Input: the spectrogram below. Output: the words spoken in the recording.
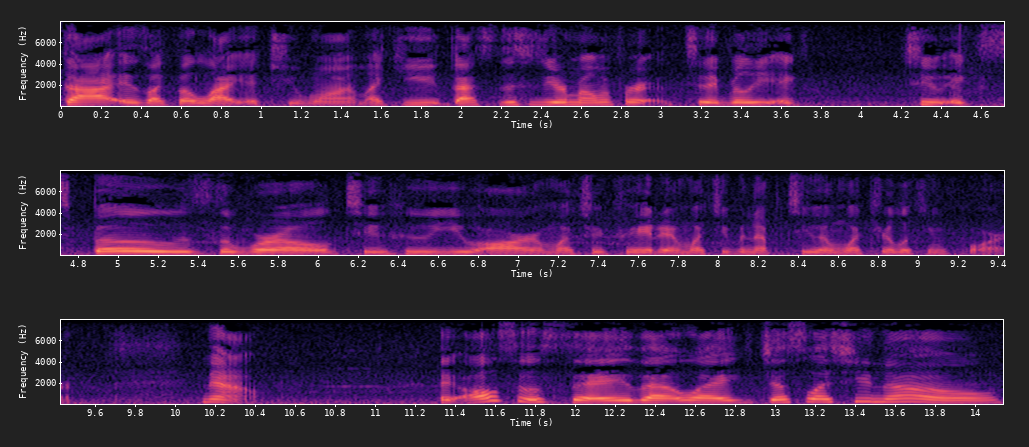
that is like the light that you want. Like, you, that's this is your moment for to really to expose the world to who you are and what you created and what you've been up to and what you're looking for. Now, they also say that, like, just let you know,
